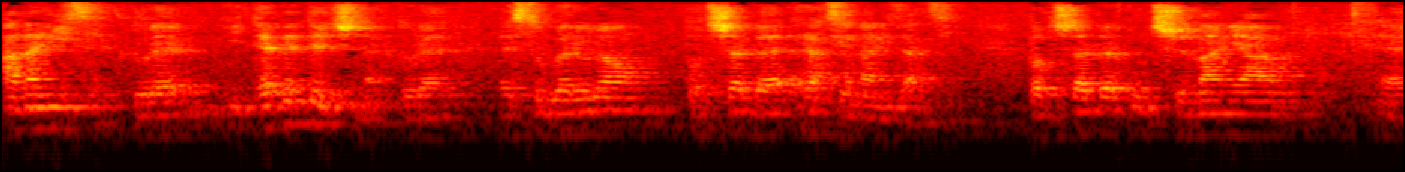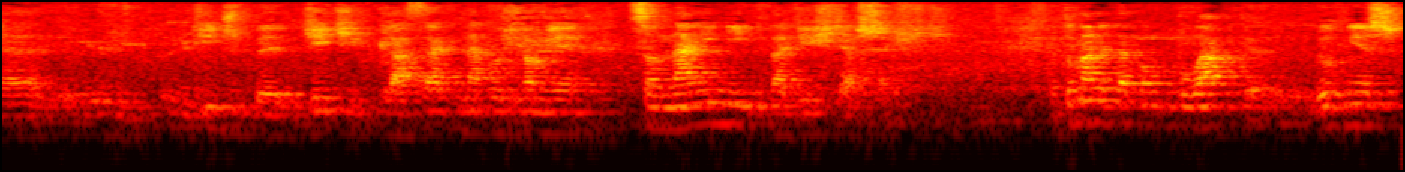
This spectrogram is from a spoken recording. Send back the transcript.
analizy które, i te wytyczne, które sugerują potrzebę racjonalizacji, potrzebę utrzymania e, liczby dzieci w klasach na poziomie co najmniej 26. Bo tu mamy taką pułapkę, również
